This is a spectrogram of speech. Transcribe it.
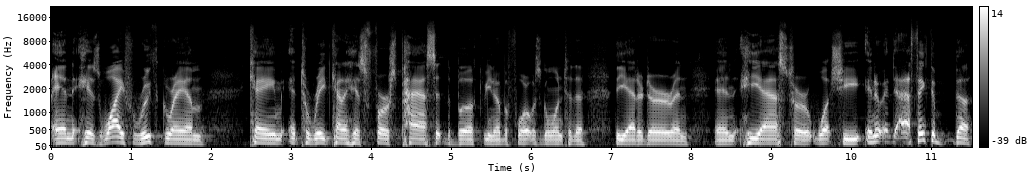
And his wife, Ruth Graham, came to read kind of his first pass at the book, you know, before it was going to the, the editor. And, and he asked her what she, and it, I think the, the,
